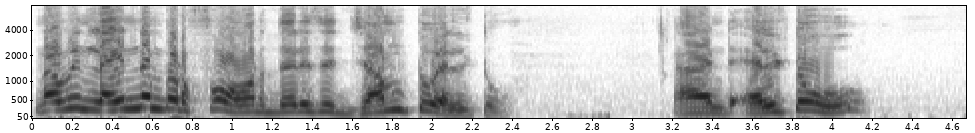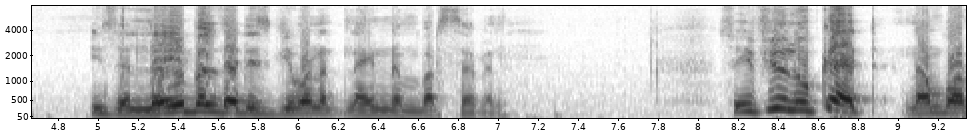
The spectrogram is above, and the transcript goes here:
Now, in line number 4 there is a jump to L2 and L2 is a label that is given at line number 7. So, if you look at number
